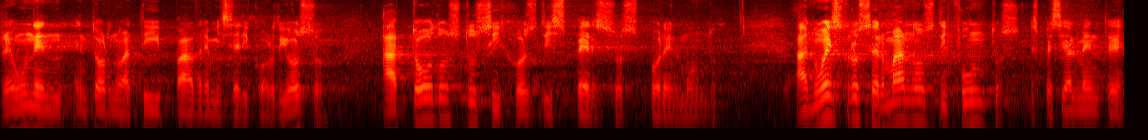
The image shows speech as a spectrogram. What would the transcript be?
Reúnen en torno a ti, Padre misericordioso, a todos tus hijos dispersos por el mundo, a nuestros hermanos difuntos, especialmente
